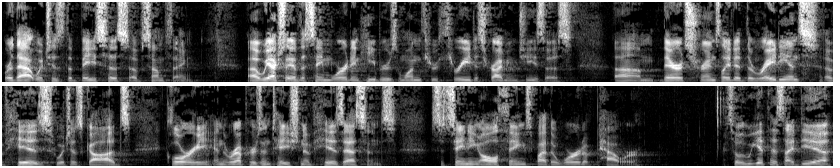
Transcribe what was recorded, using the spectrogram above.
or that which is the basis of something. Uh, we actually have the same word in Hebrews 1 through 3 describing Jesus. Um, there it's translated the radiance of His, which is God's, glory, and the representation of His essence, sustaining all things by the word of power. So we get this idea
